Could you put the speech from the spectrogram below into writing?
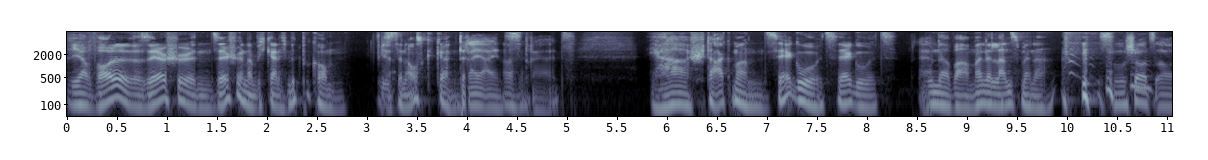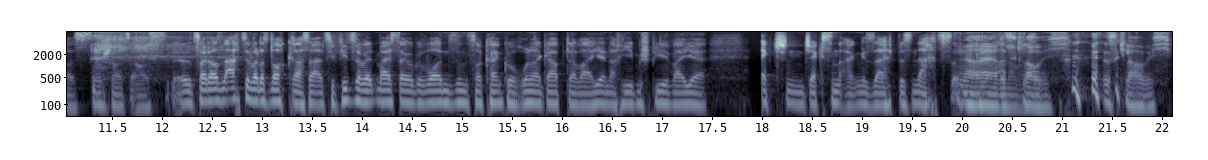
Jawohl, sehr schön. Sehr schön, habe ich gar nicht mitbekommen. Wie ja. ist denn ausgegangen? 3-1. Also. 3-1. Ja, stark, Mann. Sehr gut, sehr gut. Ja. Wunderbar, meine Landsmänner. So schaut's aus, so schaut's aus. 2018 äh, war das noch krasser, als die Vize-Weltmeister geworden sind, es noch kein Corona gab, da war hier nach jedem Spiel war hier Action Jackson angesagt bis nachts. Um ja, ja, das glaube ich. Das glaube ich.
